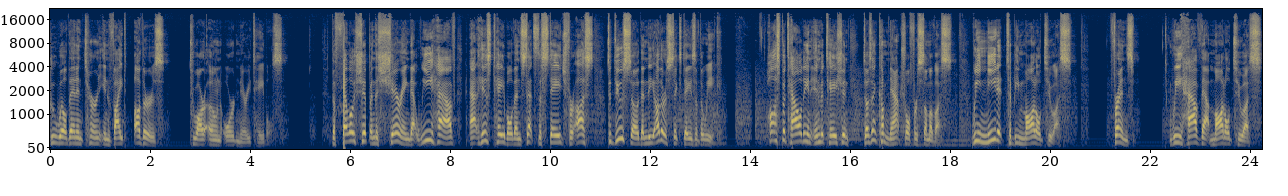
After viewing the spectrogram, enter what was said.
who will then in turn invite others to our own ordinary tables. The fellowship and the sharing that we have at His table then sets the stage for us to do so than the other six days of the week. Hospitality and invitation doesn't come natural for some of us. We need it to be modeled to us. Friends, we have that modeled to us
